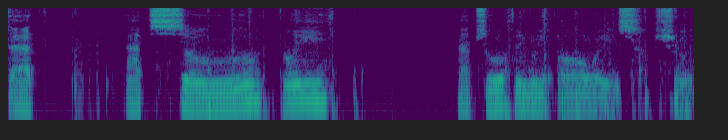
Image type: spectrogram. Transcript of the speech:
that absolutely absolutely we always should.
